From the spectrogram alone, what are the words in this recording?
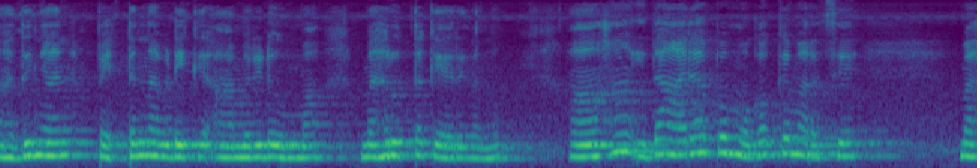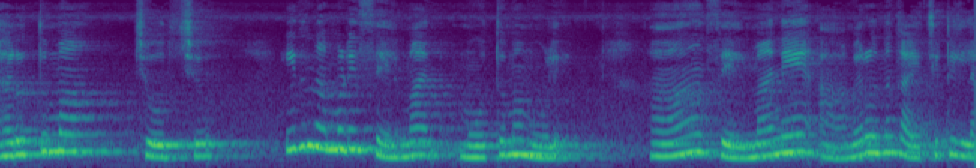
അത് ഞാൻ പെട്ടെന്ന് അവിടേക്ക് ആമിരയുടെ ഉമ്മ മെഹറുത്ത കയറി വന്നു. ആഹാ ഇതാരാ ഇപ്പോൾ മുഖമൊക്കെ മറച്ചേ? മെഹറുത്തുമ്മ ചോദിച്ചു. ഇത് നമ്മുടെ സൽമാൻ മൂത്തുമ്മ മൂളി. ആ സൽമാനെ ആമിർ ഒന്നും കഴിച്ചിട്ടില്ല.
